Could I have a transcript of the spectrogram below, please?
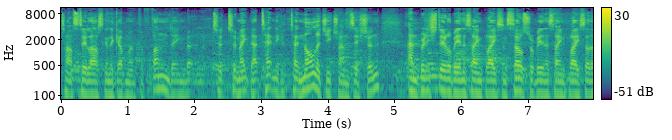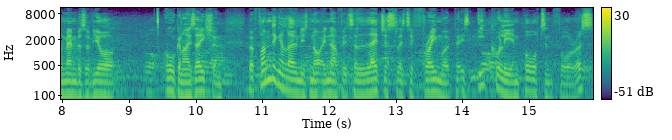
Tata Steel asking the government for funding, but to, to make that technical technology transition, and British Steel will be in the same place, and Celsa will be in the same place, other members of your organisation. But funding alone is not enough. It's a legislative framework that is equally important for us.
